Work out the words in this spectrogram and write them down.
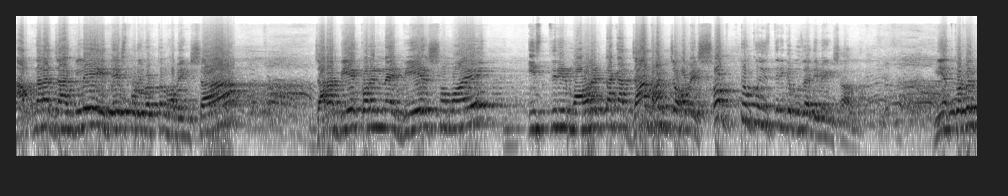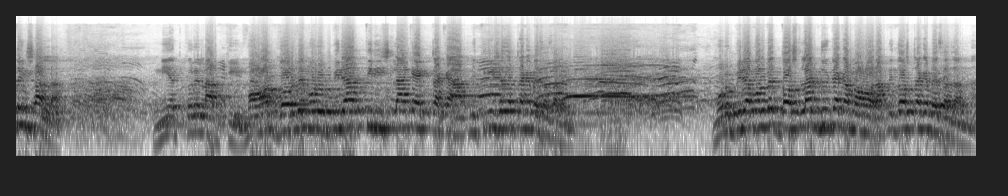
আপনারা জাগলে এই দেশ পরিবর্তন হবে ইনশা যারা বিয়ে করেন নাই, বিয়ের সময় স্ত্রীর মহরের টাকা যা ধার্য হবে, সবটুকু স্ত্রীকে বুঝাই দিবে, ইনশাআল্লাহ। নিয়ত করবেন তো, ইনশাআল্লাহ? নিয়ত করে লাভ কি? মহর ধরবে মুরব্বীরা তিরিশ লাখ এক টাকা, আপনি তিরিশ হাজার টাকা বেচা যাবেন। মুরব্বীরা বলবে, দশ লাখ দুই টাকা মহর, আপনি দশ টাকা বেচা যান না।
